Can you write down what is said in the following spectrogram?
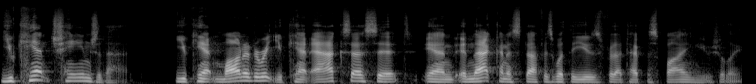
you can't change that. You can't monitor it, you can't access it, and, and that kind of stuff is what they use for that type of spying usually.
